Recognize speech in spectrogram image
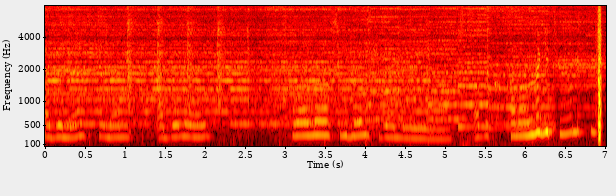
abone hemen abone ol. Kanalına nasıl gidiyorum ki ben bunun ya? Abi kanalına gitmeyi unutmuşum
